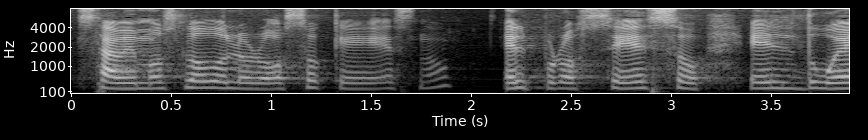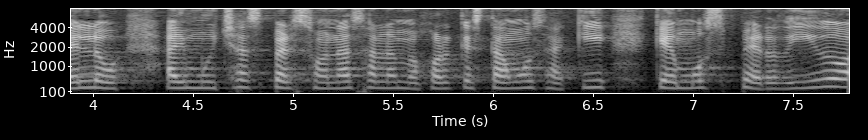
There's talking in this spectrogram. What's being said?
sabemos lo doloroso que es, ¿no? El proceso, el duelo. Hay muchas personas a lo mejor que estamos aquí que hemos perdido,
